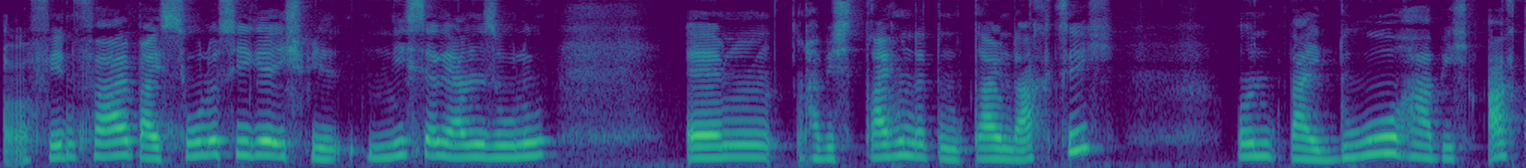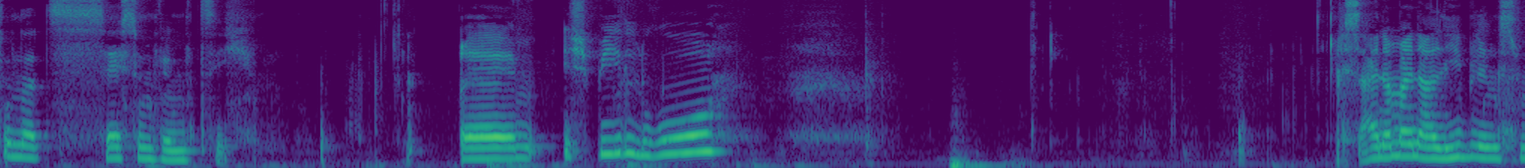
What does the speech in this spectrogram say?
Auf jeden Fall bei Solo-Siege, ich spiele nicht sehr gerne Solo ähm, habe ich 383 und bei Duo habe ich 856. Ähm, ich spiele Duo. Ist einer meiner Lieblings äh,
